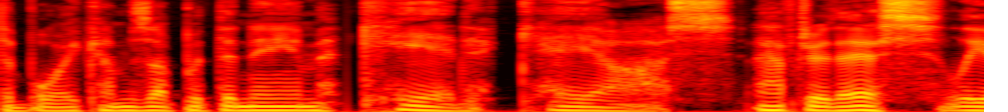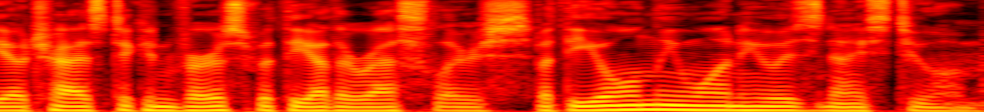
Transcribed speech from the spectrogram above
the boy comes up with the name Kid Chaos. After this, Leo tries to converse with the other wrestlers, but the only one who is nice to him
